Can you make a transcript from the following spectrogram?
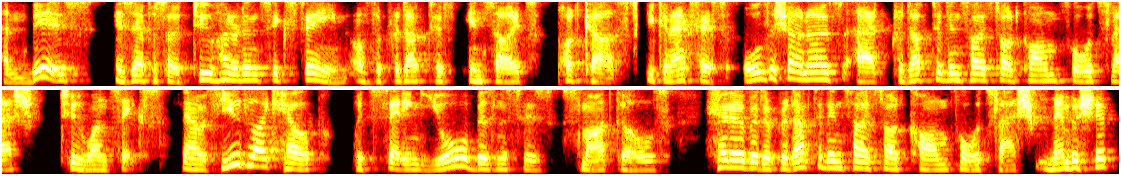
and this is episode 216 of the Productive Insights podcast. You can access all the show notes at ProductiveInsights.com forward slash 216. Now, if you'd like help with setting your business's SMART goals, head over to ProductiveInsights.com forward slash membership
